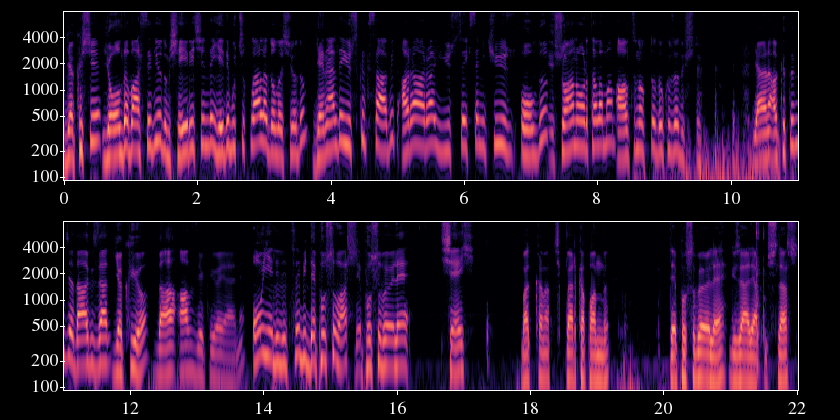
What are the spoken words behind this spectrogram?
Yakışı yolda bahsediyordum. Şehir içinde 7.5'larla dolaşıyordum. Genelde 140 sabit. Ara ara 180-200 oldu. E, şu an ortalamam 6.9'a düştü. yani akıtınca daha güzel yakıyor. Daha az yakıyor yani. 17 litre bir deposu var. Deposu böyle şey. Bak kanatçıklar kapandı. Deposu böyle güzel yapmışlar.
